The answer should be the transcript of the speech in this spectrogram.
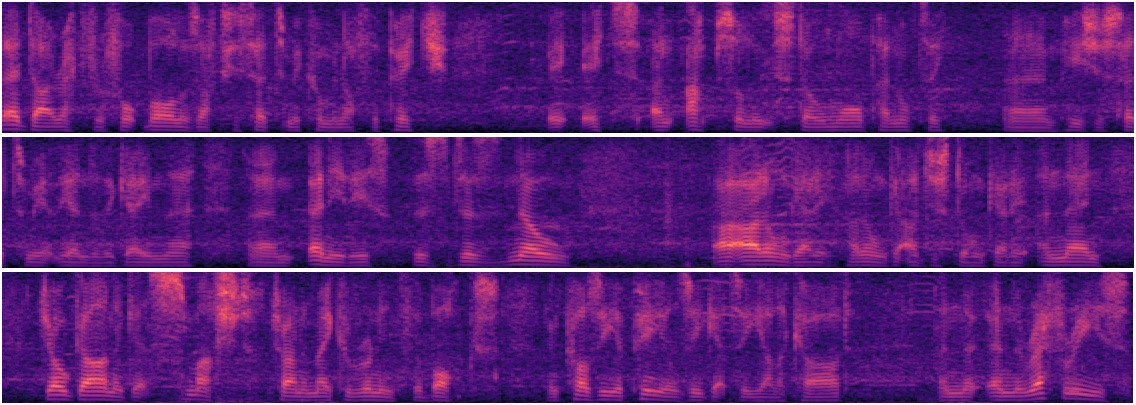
Their director of football has actually said to me coming off the pitch, it, it's an absolute stonewall penalty. Um, he's just said to me at the end of the game there, um, and it is. There's, there's no, I, I don't get it. I don't get. I just don't get it. And then Joe Garner gets smashed trying to make a run into the box, and because he appeals, he gets a yellow card. And the, and the referee's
